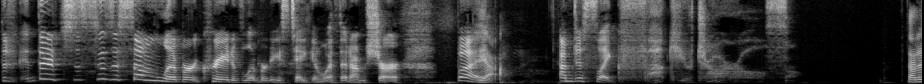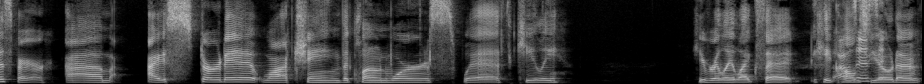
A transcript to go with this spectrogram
there's just there's some liber- creative liberties taken with it, I'm sure. But yeah, I'm just like, fuck you, Charles. That is fair. Um, I started watching the Clone Wars with Keeley. He really likes it. He I calls gonna say- Yoda.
